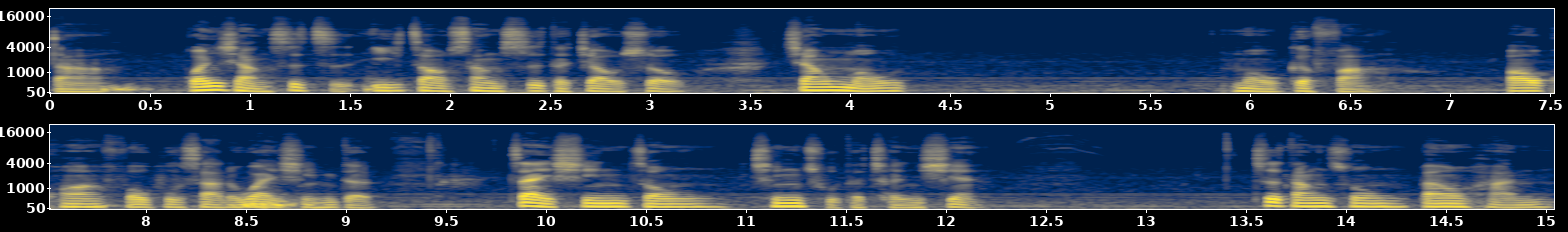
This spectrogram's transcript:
答：观想是指依照上师的教授，将某某个法，包括佛菩萨的外形等，在心中清楚地呈现。这当中包含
